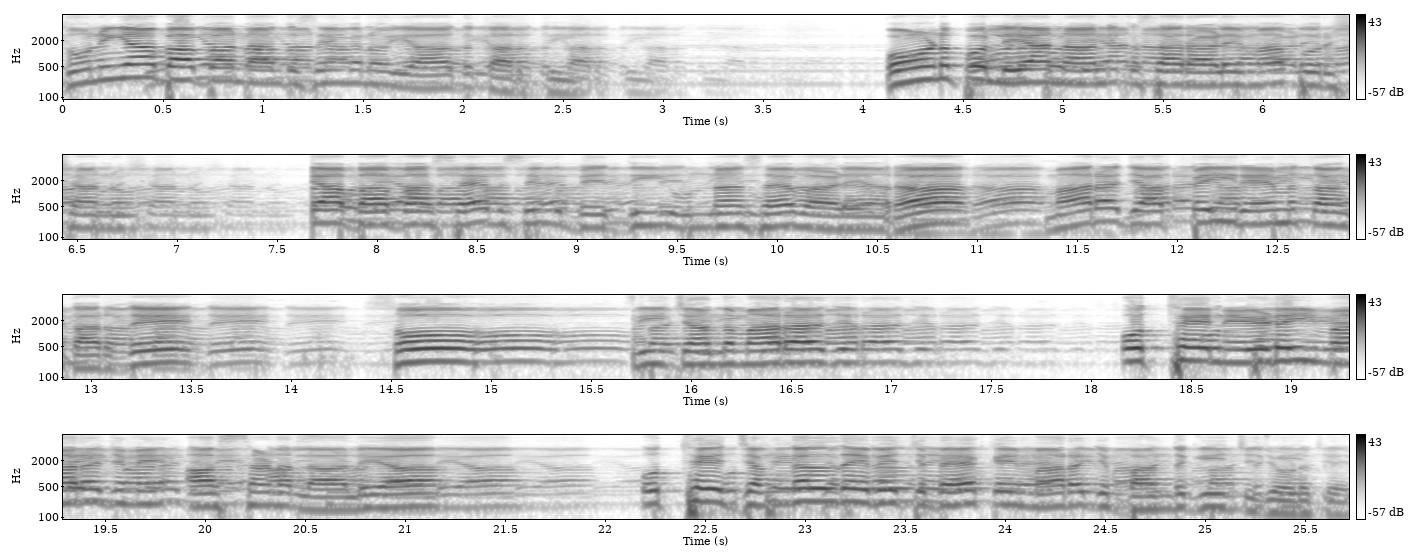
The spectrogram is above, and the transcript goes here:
ਦੁਨੀਆ ਬਾਬਾ ਆਨੰਦ ਸਿੰਘ ਨੂੰ ਯਾਦ ਕਰਦੀ। ਕੌਣ ਭੁੱਲਿਆ ਨਾਨਕ ਸਰ ਵਾਲੇ ਮਹਾਂਪੁਰਸ਼ਾਂ ਨੂੰ? ਆ ਬਾਬਾ ਸਾਹਿਬ ਸਿੰਘ ਬੇਦੀ ਉਨਾ ਸਾਹਿਬ ਵਾਲਿਆਂ ਰਾ ਮਹਾਰਾਜ ਆਪੇ ਹੀ ਰਹਿਮਤਾਂ ਕਰਦੇ। ਸੋ ਸ੍ਰੀ ਚੰਦ ਮਹਾਰਾਜ, ਉੱਥੇ ਨੇੜੇ ਹੀ ਮਹਾਰਾਜ ਨੇ ਆਸਣ ਲਾ ਲਿਆ। ਉੱਥੇ ਜੰਗਲ ਦੇ ਵਿੱਚ ਬਹਿ ਕੇ ਮਹਾਰਾਜ ਬੰਦਗੀ 'ਚ ਜੁੜ ਗਏ।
